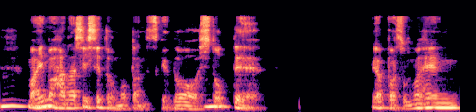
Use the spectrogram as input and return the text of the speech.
うん、まあ今話してて思ったんですけど、人って、やっぱその辺、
